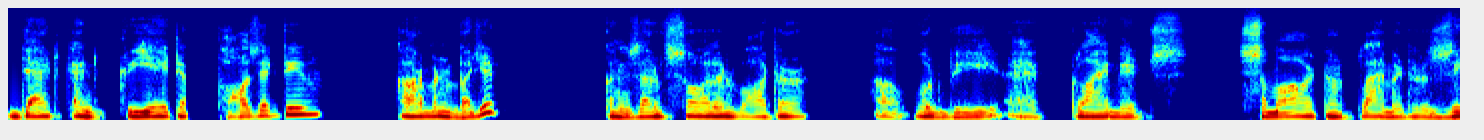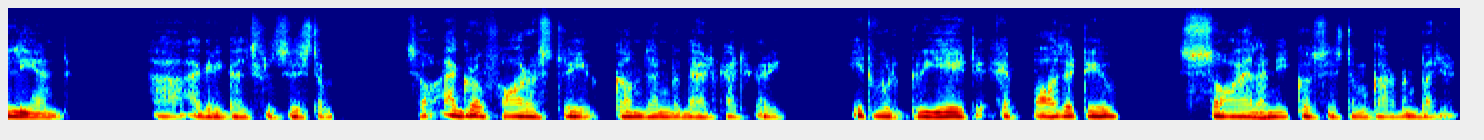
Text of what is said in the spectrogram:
that can create a positive carbon budget, conserve soil and water, uh, would be a climate smart or climate resilient uh, agricultural system. So agroforestry comes under that category. It would create a positive soil and ecosystem carbon budget.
